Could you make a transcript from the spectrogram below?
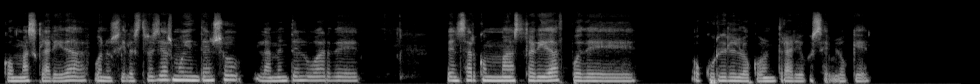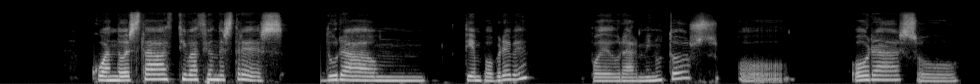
con más claridad. Bueno, si el estrés ya es muy intenso, la mente en lugar de pensar con más claridad puede ocurrir lo contrario, que se bloquee. Cuando esta activación de estrés dura un tiempo breve, puede durar minutos o horas o,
